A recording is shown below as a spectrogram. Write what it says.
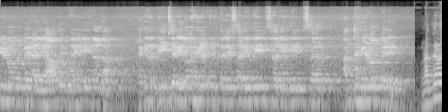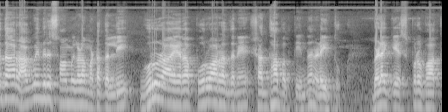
ಕೇಳೋದು ಬೇರೆ, ಅಲ್ಲಿ ಯಾವುದೇ ಭಯ ಇರಲ್ಲ. ಯಾಕಂದ್ರೆ ಟೀಚರ್ ಏನೋ ಹೇಳ್ತಿರ್ತಾರೆ, ಸರ್, ಇದೇನ್ ಸರ್ ಇದೇನ್ ಸರ್ ಅಂತ ಹೇಳೋದು ಬೇರೆ. ನಗರದ ರಾಘವೇಂದ್ರ ಸ್ವಾಮಿಗಳ ಮಠದಲ್ಲಿ ಗುರುರಾಯರ ಪೂರ್ವಾರಾಧನೆ ಶ್ರದ್ಧಾಭಕ್ತಿಯಿಂದ ನಡೆಯಿತು. ಬೆಳಗ್ಗೆ ಸುಪ್ರಭಾತ,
